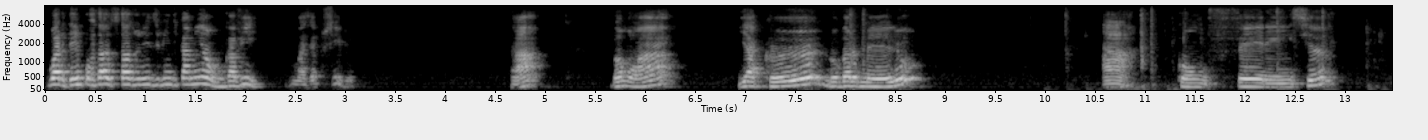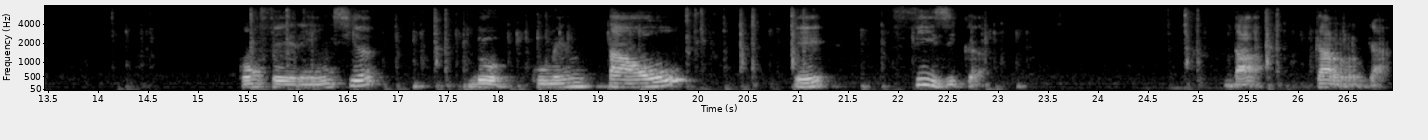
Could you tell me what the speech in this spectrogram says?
Pode ter importado dos Estados Unidos e vir de caminhão. Nunca vi, mas é possível. Tá? Vamos lá. E a cor no vermelho. A conferência conferência documental e física da carga.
